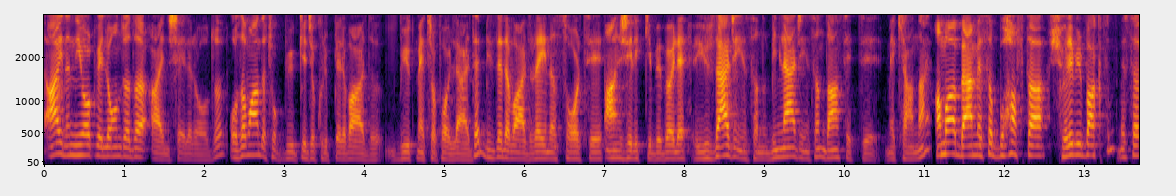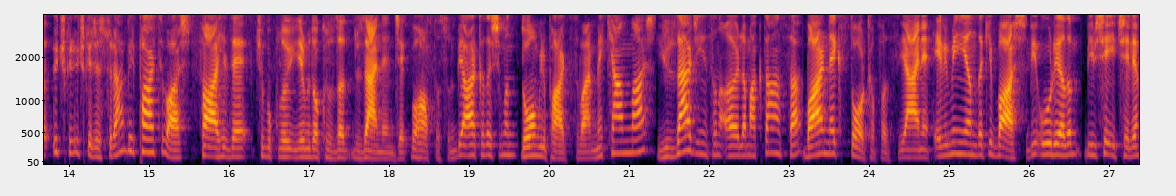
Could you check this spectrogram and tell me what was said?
aynı, New York ve Londra'da aynı şeyler oldu. O zaman da çok büyük gece kulüpleri vardı büyük metropollerde. Bizde de vardı Reina Sorti, Angelik gibi böyle yüzlerce insanın, binlerce insanın dans ettiği mekanlar. Ama ben mesela bu hafta şöyle bir baktım. Mesela 3 gün 3 gece süren bir parti var. Sahilde Çubuklu 29'da düzenlenecek bu hafta sonu. Bir arkadaşımın doğum günü partisi var. Mekanlar yüzlerce insanı ağırlamaktansa bar next door kafası. Yani evimin yanındaki bar. Bir uğrayalım, bir şey içelim,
